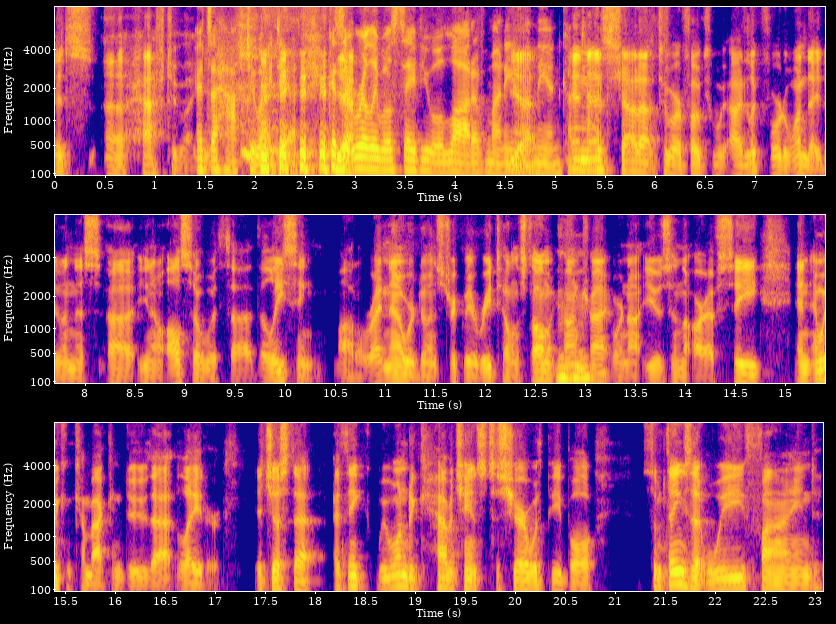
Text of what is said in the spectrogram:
it's a have to idea. It's a have to idea because Yeah. it really will save you a lot of money Yeah, on the income and tax. as shout out to our folks we- i look forward to one day doing this uh, you know also with uh, the leasing model. Right now we're doing strictly a retail installment Mhm. contract. We're not using the rfc and, and we can come back and do that later. It's just that i think we wanted to have a chance to share with people some things that we find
